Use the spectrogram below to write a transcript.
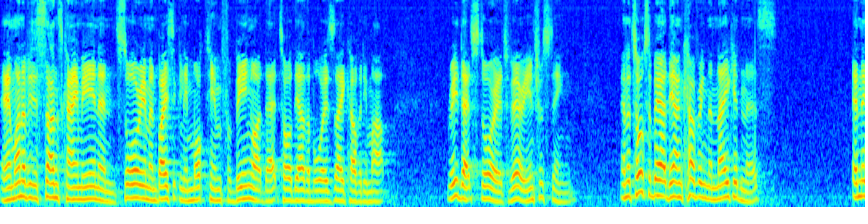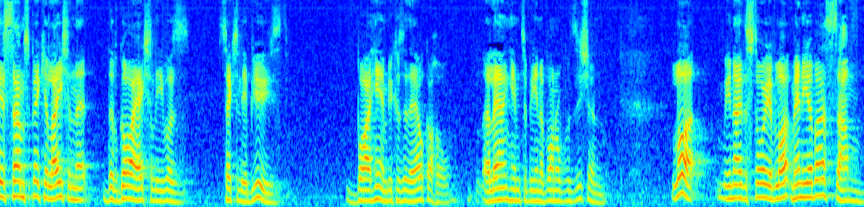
And one of his sons came in and saw him and basically mocked him for being like that, told the other boys they covered him up. Read that story, it's very interesting. And it talks about the uncovering the nakedness. And there's some speculation that the guy actually was sexually abused by him because of the alcohol, allowing him to be in a vulnerable position. Lot, we know the story of Lot, many of us, um,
